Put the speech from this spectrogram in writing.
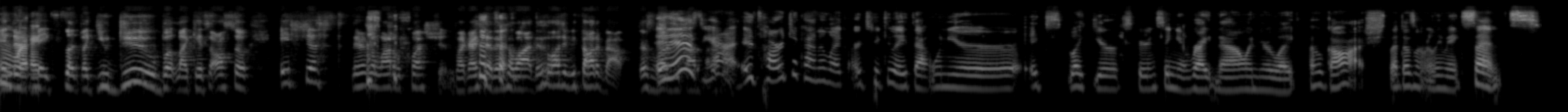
and right. that makes like like you do, but like it's also it's just there's a lot of questions. Like I said, there's a lot there's a lot to be thought about. There's it is, yeah. It's hard to kind of like articulate that when you're it's like you're experiencing it right now, and you're like, oh gosh, that doesn't really make sense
